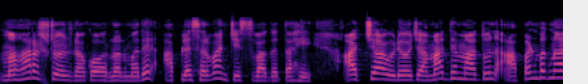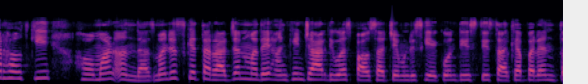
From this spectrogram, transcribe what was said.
महाराष्ट्र योजना कॉर्नरमध्ये आपल्या सर्वांचे स्वागत आहे. आजच्या व्हिडिओच्या माध्यमातून आपण बघणार आहोत की हवामान अंदाज म्हणजेच की आता राज्यांमध्ये आणखीन चार दिवस पावसाचे म्हणजेच की एकोणतीस तीस तारखेपर्यंत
